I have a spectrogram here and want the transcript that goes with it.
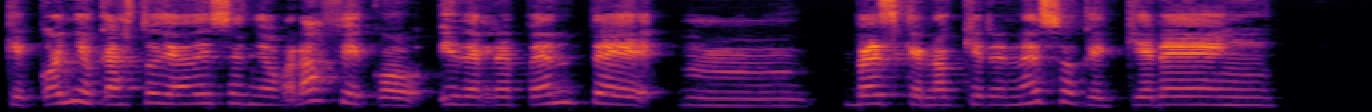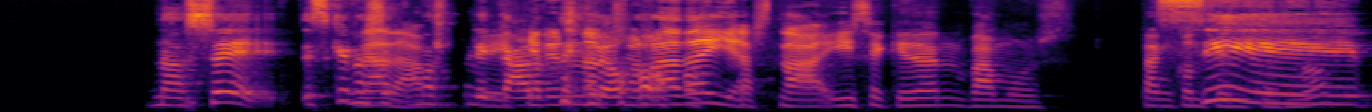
que coño, que ha estudiado diseño gráfico y de repente mm, ves que no quieren eso, que quieren, no sé, es que no sé cómo explicarlo. Quieren una chorrada y ya está, y se quedan, vamos sí,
